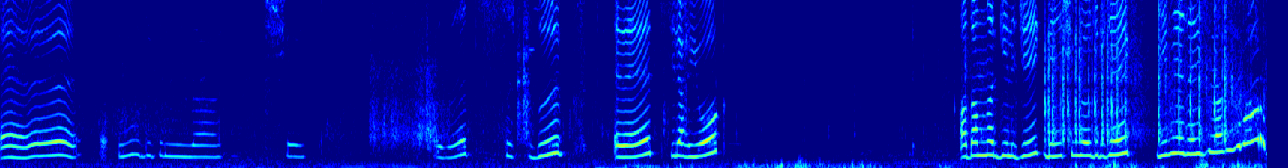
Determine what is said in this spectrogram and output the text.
Eee. Euzu billah. Şey. Evet saçladık. Evet silah yok. Adamlar gelecek. Beni şimdi öldürecek. Yemin ederim silah sesi var.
